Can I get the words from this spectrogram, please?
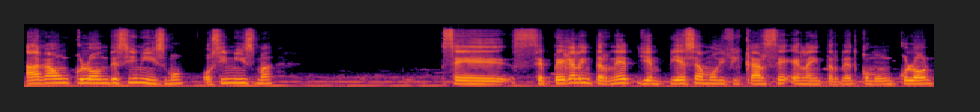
haga un clon de sí mismo o sí misma, se, se pega a la internet y empiece a modificarse en la internet como un clon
